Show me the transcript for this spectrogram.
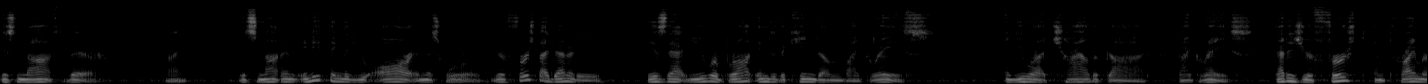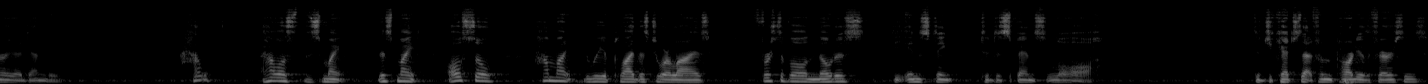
is not there, right? It's not in anything that you are in this world. Your first identity is that you were brought into the kingdom by grace, and you are a child of God by grace. That is your first and primary identity. How, how else this might this might also how might we apply this to our lives? First of all, notice the instinct to dispense law. Did you catch that from the party of the Pharisees?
